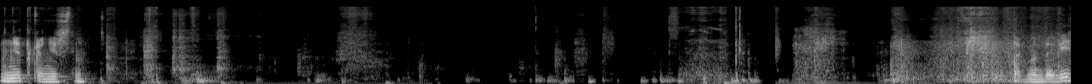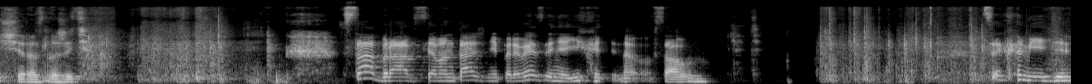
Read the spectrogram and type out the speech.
Нет, конечно. Так, надо вещи разложить. Собрався вантажні перевезення їхати на, в сауну. Це комедія.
